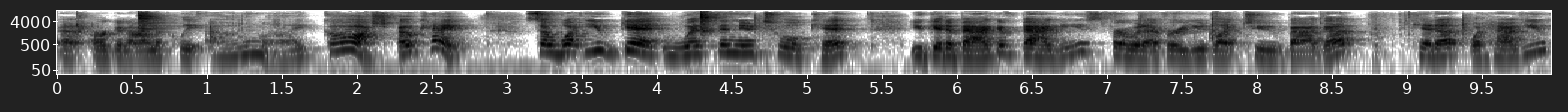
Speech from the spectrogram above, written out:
uh, ergonomically. Oh my gosh. Okay. So what you get with the new toolkit, you get a bag of baggies for whatever you'd like to bag up, kit up, what have you.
